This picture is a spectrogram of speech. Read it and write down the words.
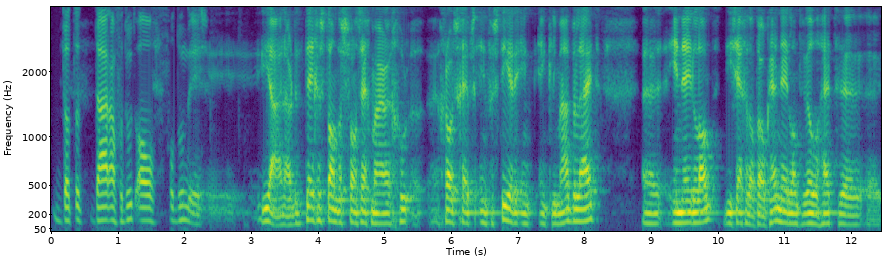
dat het daaraan voldoet al voldoende is. Ja, nou de tegenstanders van zeg maar grootscheeps investeren in, in klimaatbeleid uh, in Nederland, die zeggen dat ook. Hè? Nederland wil het uh,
